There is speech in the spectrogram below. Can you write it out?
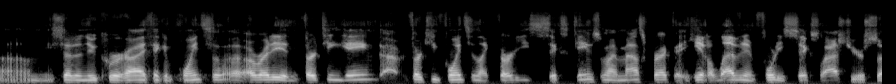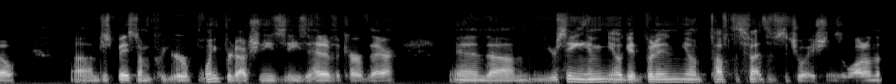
Um, he set a new career high, I think, in points uh, already in 13 games, uh, 13 points in like 36 games, if my math's correct. He had 11 and 46 last year, so um, just based on your point production, he's he's ahead of the curve there. and um, you're seeing him, you know, get put in, you know, tough defensive situations, a lot on the,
